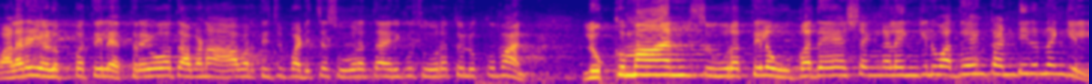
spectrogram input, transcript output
വളരെ എളുപ്പത്തിൽ എത്രയോ തവണ ആവർത്തിച്ച് പഠിച്ച സൂറത്തായിരിക്കും സൂറത്ത് ലുക്കുമാൻ ലുക്കുമാൻ സൂറത്തിലെ ഉപദേശങ്ങളെങ്കിലും അദ്ദേഹം കണ്ടിരുന്നെങ്കിൽ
